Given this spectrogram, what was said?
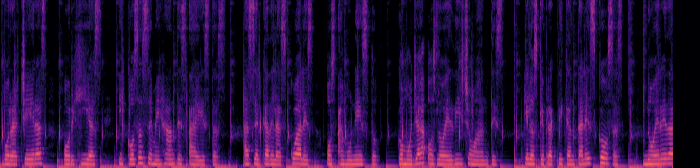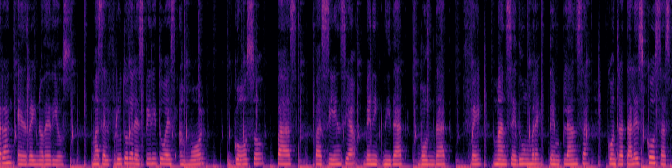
borracheras, orgías y cosas semejantes a estas, acerca de las cuales os amonesto, como ya os lo he dicho antes, que los que practican tales cosas no heredarán el reino de Dios. Mas el fruto del Espíritu es amor, gozo, paz, paciencia, benignidad, bondad, fe, mansedumbre, templanza. Contra tales cosas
